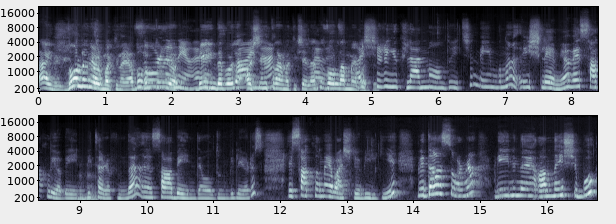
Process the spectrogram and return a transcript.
aynı. Zorlanıyor makine ya. Donup duruyor. Evet. Beyin de böyle Aynen. aşırı travmatik şeylerde Evet, zorlanmaya başlıyor. Aşırı yüklenme olduğu için beyin bunu işleyemiyor ve saklıyor beyin bir tarafında. e, Sağ beyinde olduğunu biliyoruz. E, saklamaya başlıyor bilgiyi ve daha sonra beynin anlayışı bu.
